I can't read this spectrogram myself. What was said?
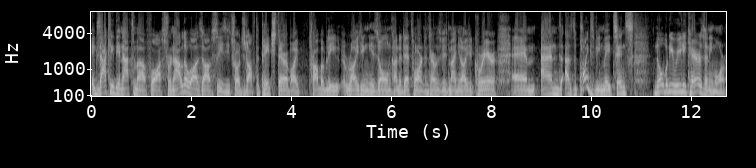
exactly the anatomy of what Ronaldo was, obviously, as he trudged off the pitch, thereby probably writing his own kind of death warrant in terms of his Man United career. Um, and as the point has been made since, nobody really cares anymore.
